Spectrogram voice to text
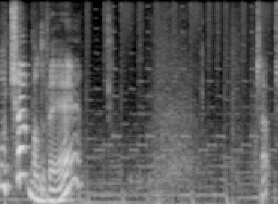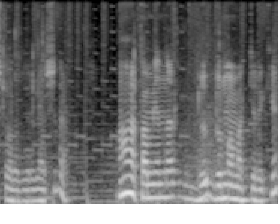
o çarpmadı be. Çarpmış da olabilir gerçi de. Aa tam yanına du- durmamak gerekiyor.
